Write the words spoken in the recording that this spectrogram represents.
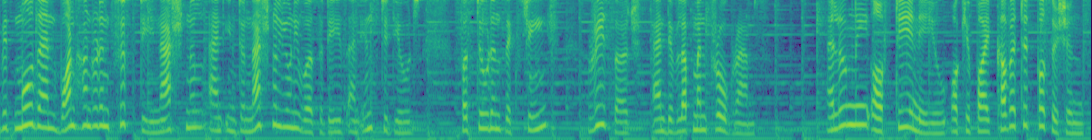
with more than 150 national and international universities and institutes for students' exchange, research, and development programs. Alumni of TNAU occupy coveted positions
